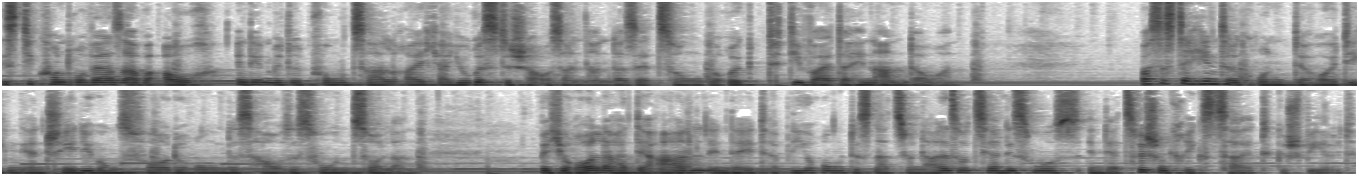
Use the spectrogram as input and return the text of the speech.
ist die Kontroverse aber auch in den Mittelpunkt zahlreicher juristischer Auseinandersetzungen gerückt, die weiterhin andauern. Was ist der Hintergrund der heutigen Entschädigungsforderungen des Hauses Hohenzollern? Welche Rolle hat der Adel in der Etablierung des Nationalsozialismus in der Zwischenkriegszeit gespielt?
